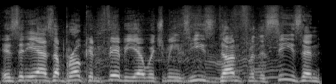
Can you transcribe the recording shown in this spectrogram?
is that he has a broken fibia, which means he's done for the season.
